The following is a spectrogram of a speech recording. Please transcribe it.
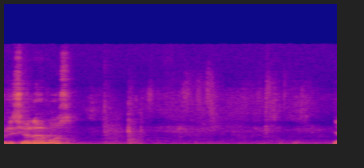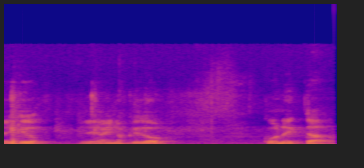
presionamos y ahí quedó. ¿eh? Ahí nos quedó conectado.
